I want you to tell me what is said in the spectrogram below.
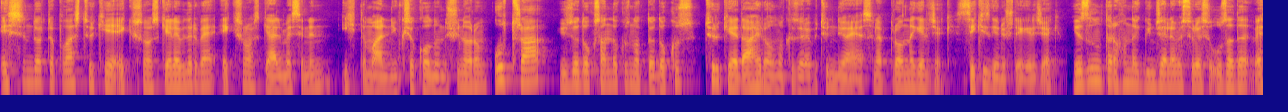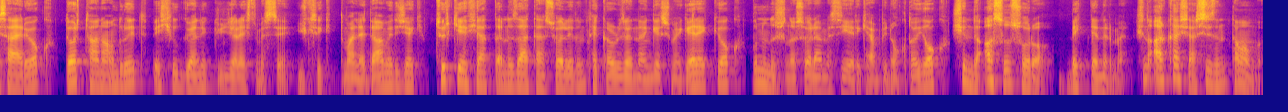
S24 ve Plus Türkiye'ye Exynos gelebilir ve Exynos gelmesinin ihtimalinin yüksek olduğunu düşünüyorum. Ultra %99.9 Türkiye dahil olmak üzere bütün dünyaya Snapdragon'da gelecek. 8 Gen 3'te gelecek. Yazılım tarafında güncelleme süresi uzadı vesaire yok. 4 tane Android 5 yıl güvenlik güncelleştirmesi yüksek ihtimalle devam edecek. Türkiye fiyatlarını zaten söyledim. Tekrar üzerinden geçmeye gerek yok. Bunun dışında söylenmesi gereken bir nokta yok. Şimdi asıl soru beklenir mi? Şimdi arkadaşlar sizin tamam mı?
